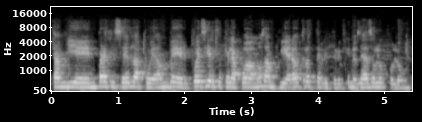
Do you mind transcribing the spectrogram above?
también para que ustedes la puedan ver. Pues cierto, que la podamos ampliar a otro territorio que no sea solo Colombia.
